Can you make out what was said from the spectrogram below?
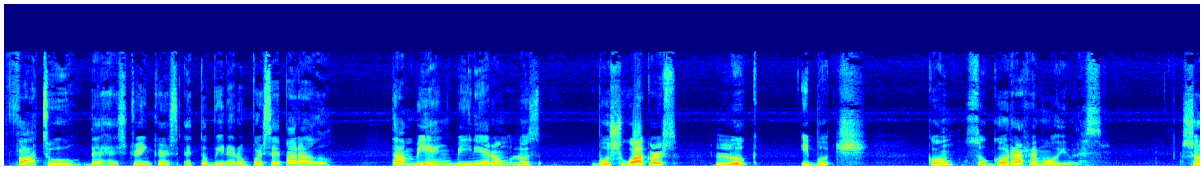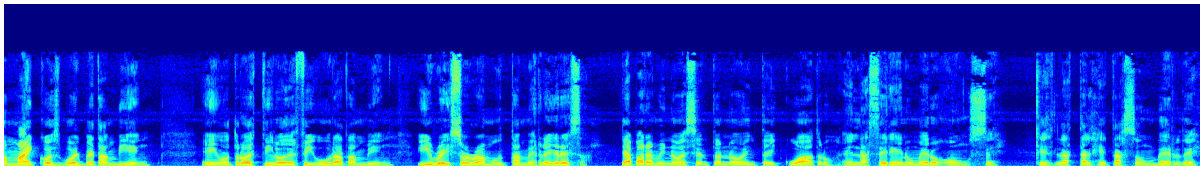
Fatu de Head Shrinkers. Estos vinieron por separado. También vinieron los Bushwhackers, Luke y Butch, con sus gorras removibles. Shawn Michaels vuelve también en otro estilo de figura también. Y Razor Ramon también regresa. Ya para 1994, en la serie número 11, que las tarjetas son verdes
